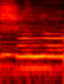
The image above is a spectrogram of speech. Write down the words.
为什？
